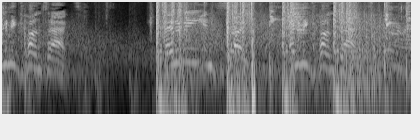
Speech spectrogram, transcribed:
Enemy contact! Enemy in sight! Enemy contact!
